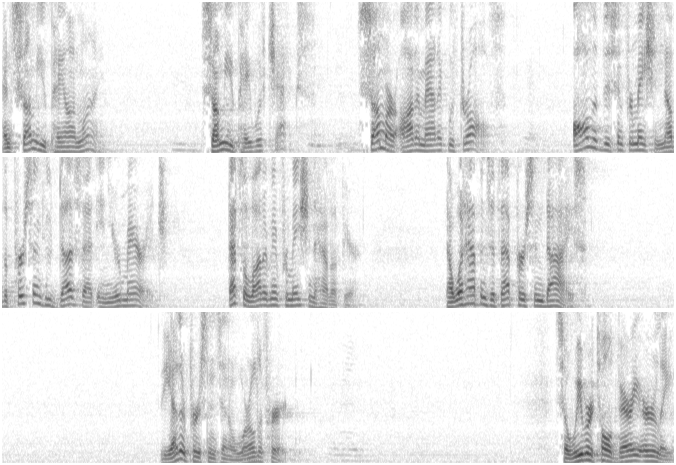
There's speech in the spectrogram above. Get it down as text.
And some you pay online. Some you pay with checks. Some are automatic withdrawals. All of this information. Now, the person who does that in your marriage, that's a lot of information to have up here. Now, what happens if that person dies? The other person's in a world of hurt. So we were told very early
